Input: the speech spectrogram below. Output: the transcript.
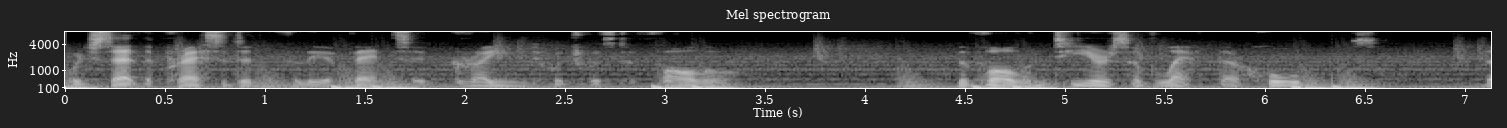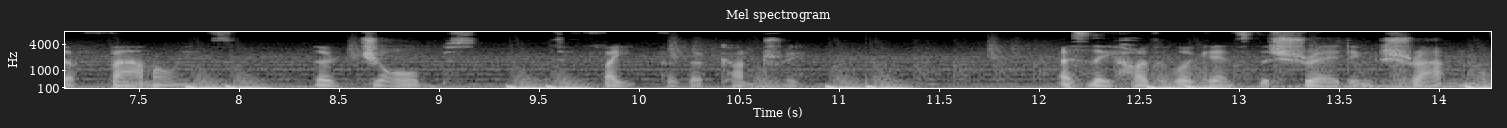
which set the precedent for the offensive grind which was to follow. The volunteers have left their homes, their families, their jobs to fight for their country. As they huddle against the shredding shrapnel,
